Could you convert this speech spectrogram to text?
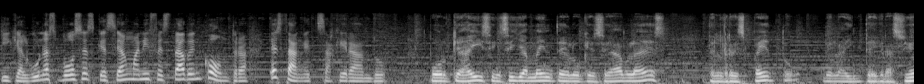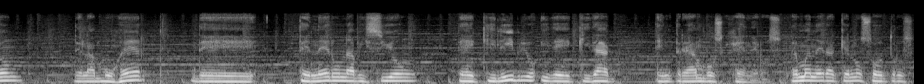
y que algunas voces que se han manifestado en contra están exagerando. Porque ahí sencillamente lo que se habla es del respeto, de la integración de la mujer, de tener una visión de equilibrio y de equidad entre ambos géneros. De manera que nosotros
